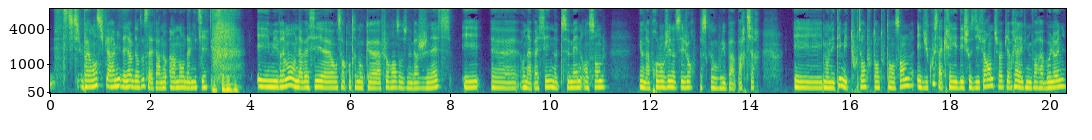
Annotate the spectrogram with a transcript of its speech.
vraiment super amis. D'ailleurs, bientôt, ça va faire nos un an d'amitié. Et mais vraiment, on a passé, euh, on s'est rencontrés donc euh, à Florence dans une auberge de jeunesse et euh, on a passé notre semaine ensemble et on a prolongé notre séjour parce qu'on voulait pas partir. Et mais on était mais tout le temps, tout le temps, tout le temps ensemble. Et du coup, ça a créé des choses différentes, tu vois. Puis après, elle est venue me voir à Bologne,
